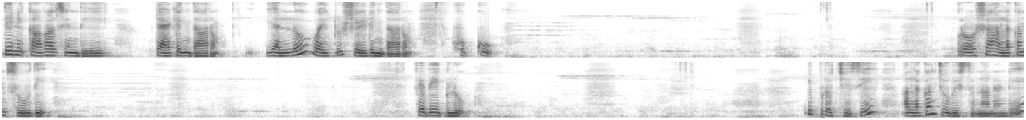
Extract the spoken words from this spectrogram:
దీనికి కావాల్సింది ట్యాటింగ్ దారం ఎల్లో వైట్ షేడింగ్ దారం హుక్కు క్రోషా అల్లకం సూది. ఫెవిగ్లూ. ఇప్పుడు వచ్చేసి అల్లకం చూపిస్తున్నానండి.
